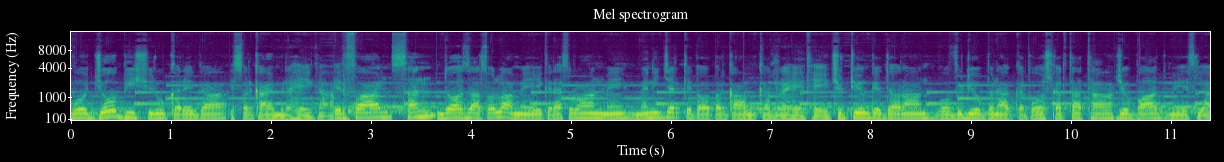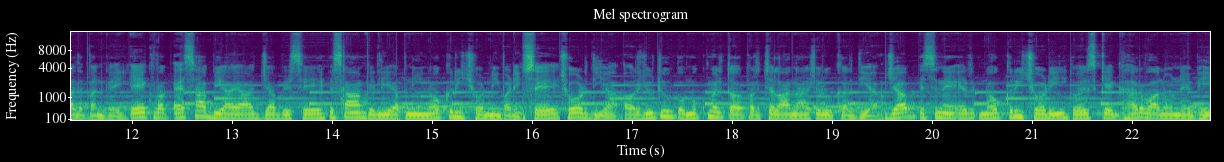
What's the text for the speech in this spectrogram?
वो जो भी शुरू करेगा, इस पर कायम रहेगा। इरफान सन 2016 में एक रेस्टोरेंट में मैनेजर के तौर पर काम कर रहे थे। छुट्टियों के दौरान वो वीडियो बनाकर पोस्ट करता था, जो बाद में इसकी आदत बन गई। एक वक्त ऐसा भी आया जब इसे इस काम के लिए अपनी नौकरी छोड़नी पड़ी। उसे छोड़ दिया और यूट्यूब को मुकम्मल तौर पर चलाना शुरू कर दिया। जब इसने नौकरी छोड़ी तो इसके घर वालों ने भी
